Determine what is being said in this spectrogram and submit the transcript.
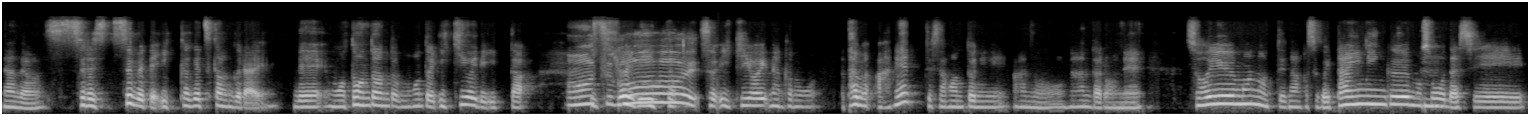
なんだろうそれ全て1ヶ月間ぐらいでもうどんどんともう本当に勢いでいった勢いでいった。そう勢いなんかもう多分あれってさ本当にあのなんだろうね。そういうものってなんかすごいタイミングもそうだし、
